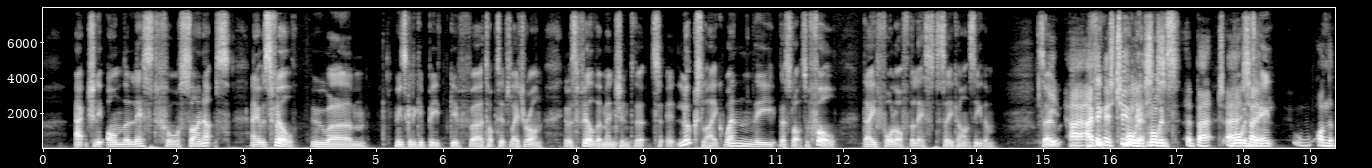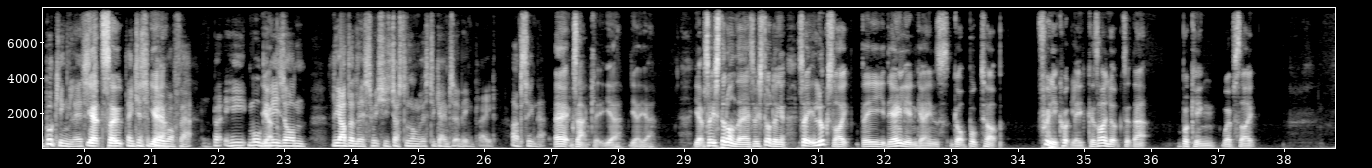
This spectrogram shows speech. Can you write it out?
actually on the list for sign-ups, and it was Phil who um, who's going to give be, give uh, top tips later on. It was Phil that mentioned that it looks like when the the slots are full, they fall off the list, so you can't see them. So uh, I, I think, there's two Morgan, lists, Morgan's uh, but uh, Morgan's so on the booking list, yeah. So they disappear yeah. off that. But he Morgan Yeah. is on the other list, which is just a long list of games that are being played. I've seen that. Exactly. Yeah. Yeah. Yeah. Yeah. So he's still on there. So he's still doing it. So it looks like the the Alien games got booked up pretty quickly because I looked at that booking website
